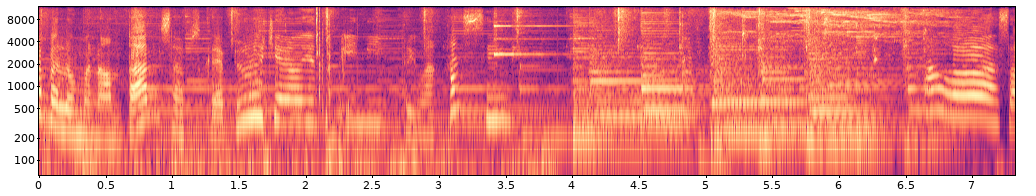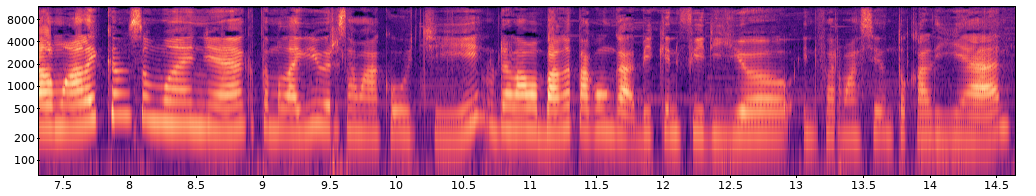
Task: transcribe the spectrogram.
Jika belum menonton, subscribe dulu channel YouTube ini. Terima kasih. Halo, assalamualaikum semuanya. Ketemu lagi bersama aku Uci. Udah lama banget aku nggak bikin video informasi untuk kalian.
